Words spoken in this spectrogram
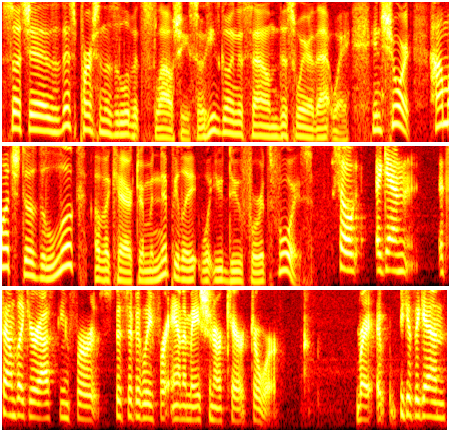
such as this person is a little bit slouchy, so he's going to sound this way or that way. In short, how much does the look of a character manipulate what you do for its voice? So, again, it sounds like you're asking for specifically for animation or character work. Right, because again,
